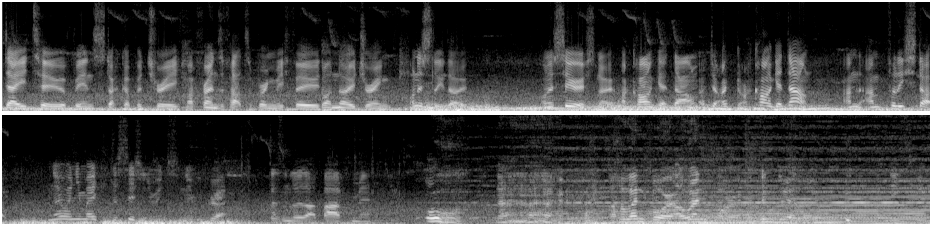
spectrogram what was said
Day two of being stuck up a tree. My friends have had to bring me food. Got no drink. Honestly though, on a serious note, I can't get down. I, I- I can't get down. I'm, I'm fully stuck. You know when you make a decision you instantly regret? Doesn't look that bad for here. Oh! No, no, no. I went for it, I went for it. I couldn't do it though. It needs to be in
